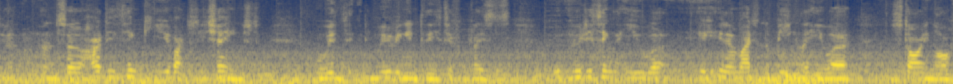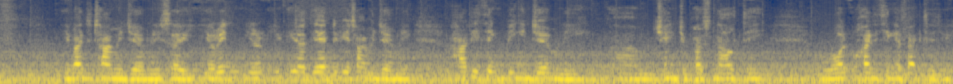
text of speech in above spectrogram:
Yeah. And so, how do you think you've actually changed with moving into these different places? Who, who do you think that you were? You know, imagine the being that you were starting off. You've had your time in Germany, so you're in. You're, you're at the end of your time in Germany, how do you think being in Germany um, changed your personality? What, how do you think it affected you?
